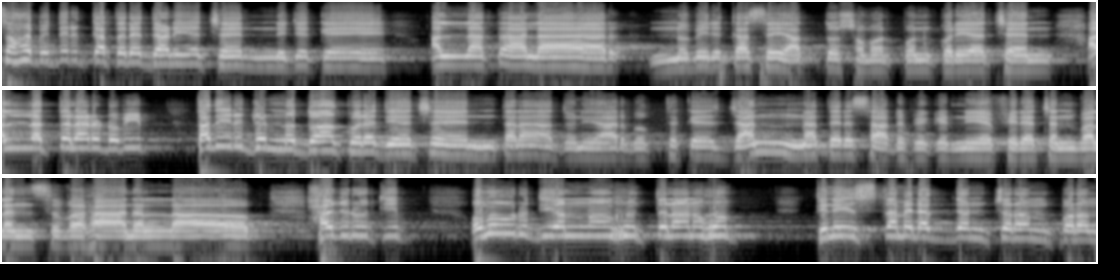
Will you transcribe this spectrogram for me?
সাহাবেদের কাতারে দাঁড়িয়েছেন নিজেকে আল্লাহ তালার নবীর কাছে আত্মসমর্পণ করিয়াছেন। আল্লাহ তালার নবী তাদের জন্য দোয়া করে দিয়েছেন। তারা দুনিয়ার বুক থেকে জান্নাতের সার্টিফিকেট নিয়ে ফিরেছেন বলেন সুবাহান আল্লাহ হজরতি দিয়াল্লাহ তিনি ইসলামের একজন চরম পরম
